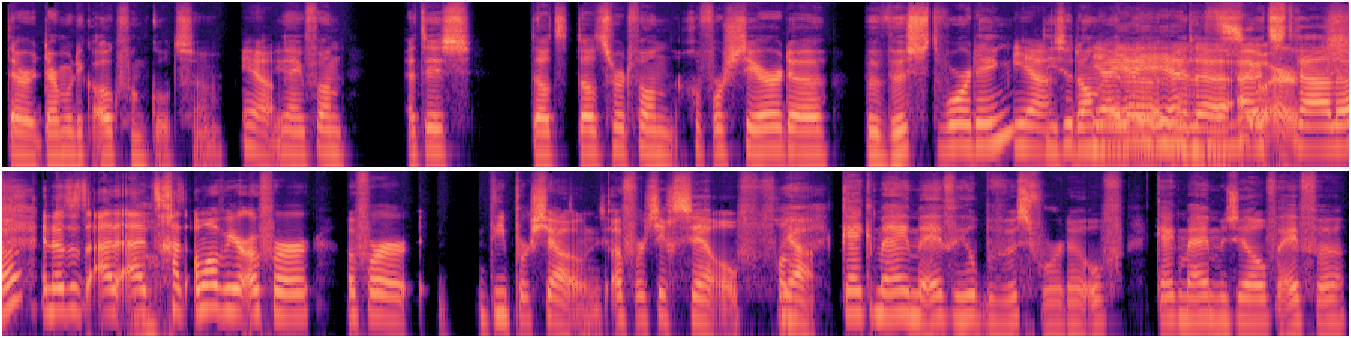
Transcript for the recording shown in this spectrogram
Daar, daar moet ik ook van kotsen. ja. Ik denk van, het is dat, dat soort van geforceerde bewustwording Ja. die ze dan Ja, willen, ja, willen erg. uitstralen. En dat het, het gaat allemaal weer over, over die persoon, over zichzelf. Van. Kijk mij me even heel bewust worden. Of kijk mij mezelf even.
